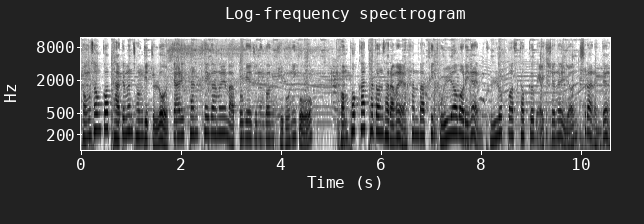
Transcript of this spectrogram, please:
정성껏 다듬은 전깃줄로 짜릿한 쾌감을 맛보게 해주는 건 기본이고 범퍼카 타던 사람을 한 바퀴 돌려버리는 블록버스터급 액션을 연출하는 등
